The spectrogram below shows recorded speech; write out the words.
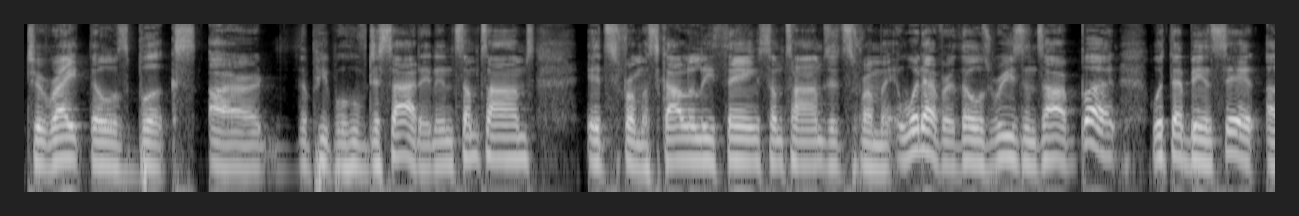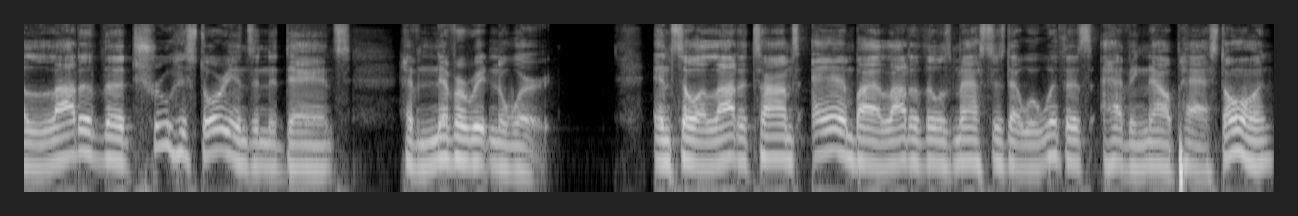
to write those books are the people who've decided. And sometimes it's from a scholarly thing, sometimes it's from a, whatever those reasons are. But with that being said, a lot of the true historians in the dance have never written a word. And so a lot of times, and by a lot of those masters that were with us having now passed on,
